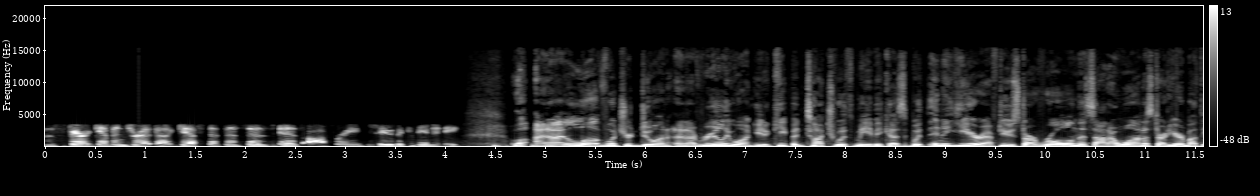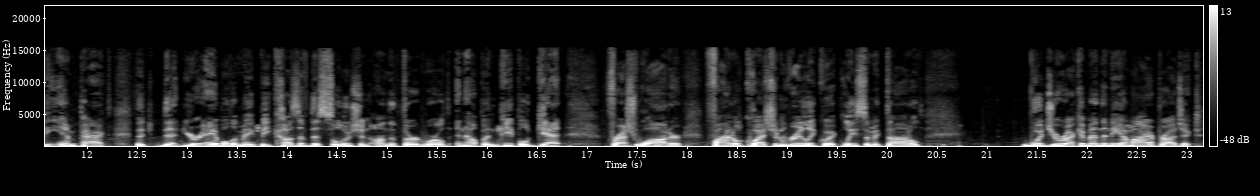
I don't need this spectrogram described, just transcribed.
the spirit given dri- uh, gift that this is is offering to the community. Well, and I love what you're doing, and I really want you to keep in touch with me because within a year after you start rolling this out, I want to start hearing about the impact that that you're able to make because of this solution on the third world and helping people get fresh water. Final question, really quick, Lisa McDonald. Would you recommend the Nehemiah Project?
